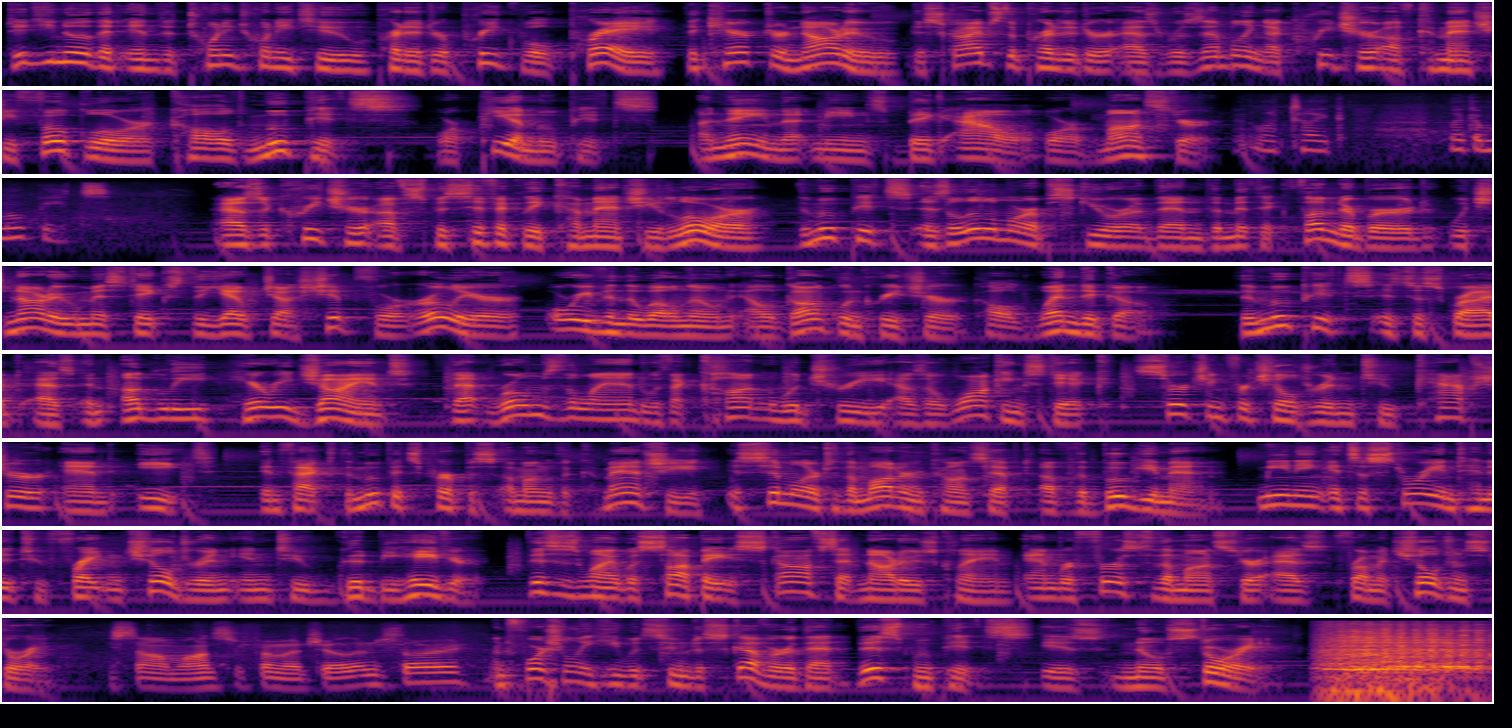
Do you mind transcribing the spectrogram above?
Did you know that in the 2022 Predator prequel, Prey, the character Naru describes the Predator as resembling a creature of Comanche folklore called Mupits, or Pia Mupits, a name that means big owl or monster. It looked like like a Mupits. As a creature of specifically Comanche lore, the Mupits is a little more obscure than the mythic Thunderbird, which Naru mistakes the Yautja ship for earlier, or even the well-known Algonquin creature called Wendigo. The Mupits is described as an ugly, hairy giant that roams the land with a cottonwood tree as a walking stick, searching for children to capture and eat. In fact, the Mupits' purpose among the Comanche is similar to the modern concept of the boogeyman, meaning it's a story intended to frighten children into good behavior. This is why Wasape scoffs at Naru's claim and refers to the monster as from a children's story. You saw a monster from a children's story? Unfortunately, he would soon discover that this Mupits is no story.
